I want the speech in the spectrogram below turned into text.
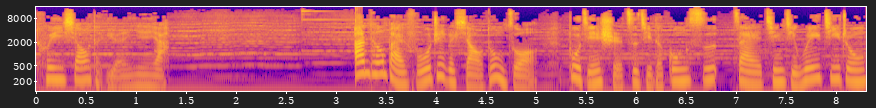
推销的原因呀。安藤百福这个小动作，不仅使自己的公司在经济危机中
